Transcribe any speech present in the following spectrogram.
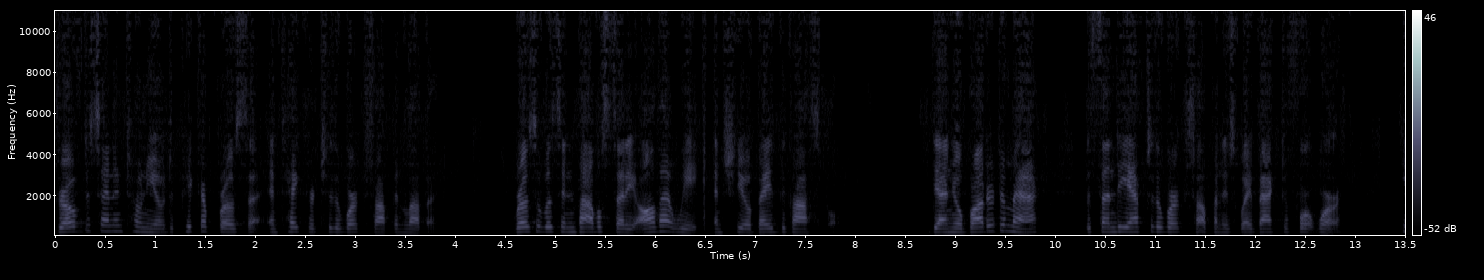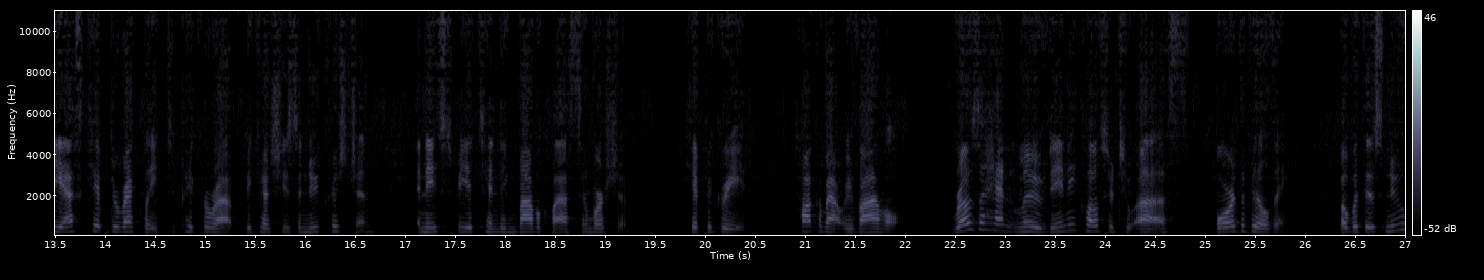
drove to San Antonio to pick up Rosa and take her to the workshop in Lubbock. Rosa was in Bible study all that week, and she obeyed the gospel. Daniel brought her to Mac the Sunday after the workshop on his way back to Fort Worth. He asked Kip directly to pick her up because she's a new Christian and needs to be attending Bible class and worship. Kip agreed. Talk about revival. Rosa hadn't moved any closer to us or the building, but with his new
